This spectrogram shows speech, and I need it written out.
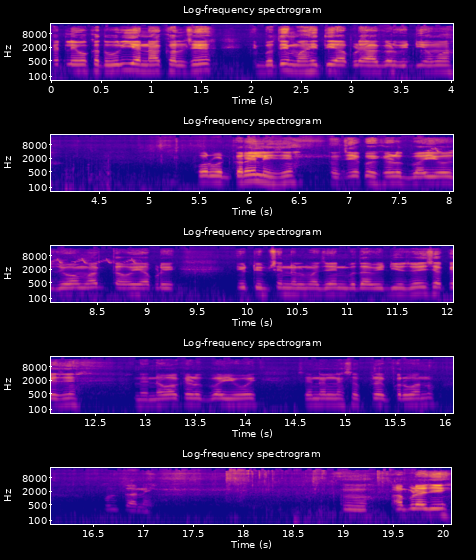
કેટલી વખત ઉરિયા નાખેલ છે, એ બધી માહિતી આપણે આગળ વિડીયોમાં ફોરવર્ડ કરેલી છે. તો જે કોઈ ખેડૂત ભાઈઓ જોવા માગતા હોય આપણી યુટ્યુબ ચેનલમાં જઈને બધા વીડિયો જોઈ શકે છે. અને નવા ખેડૂત ભાઈઓ હોય ચેનલને સબસ્ક્રાઈબ કરવાનું ભૂલતા નહીં. આપણે હજી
